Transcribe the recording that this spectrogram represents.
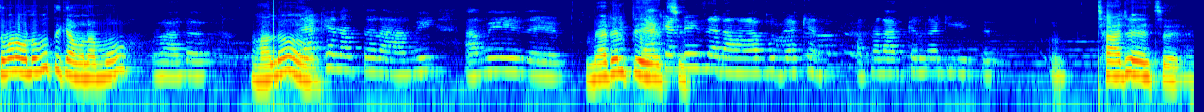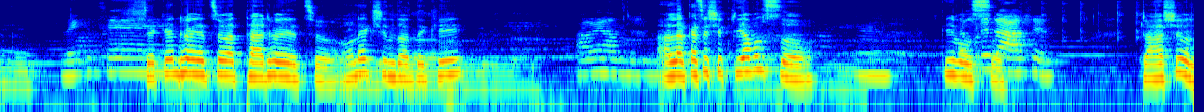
তোমার অনুভূতি কেমন আম্মু? ভালো। ভালো? দেখেন আপনারা আমি আমি মেডেল পেয়েছি। দেখেন আপনার আঙ্কেলরা কি থার্ড হয়েছে। সেকেন্ড হয়েছো আর থার্ড হয়েছো। অনেক সুন্দর, দেখি। আল্লাহর কাছে শুক্রিয়া বলছো? কি বলছো? আসল?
